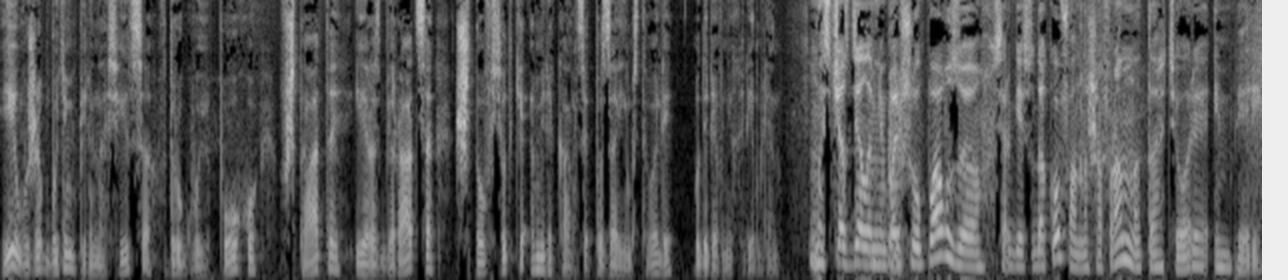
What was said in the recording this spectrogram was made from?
и уже будем переноситься в другую эпоху, в Штаты и разбираться, что все-таки американцы позаимствовали у древних римлян. Мы сейчас делаем небольшую паузу. Сергей Судаков, Анна Шафран, это «Теория империй».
